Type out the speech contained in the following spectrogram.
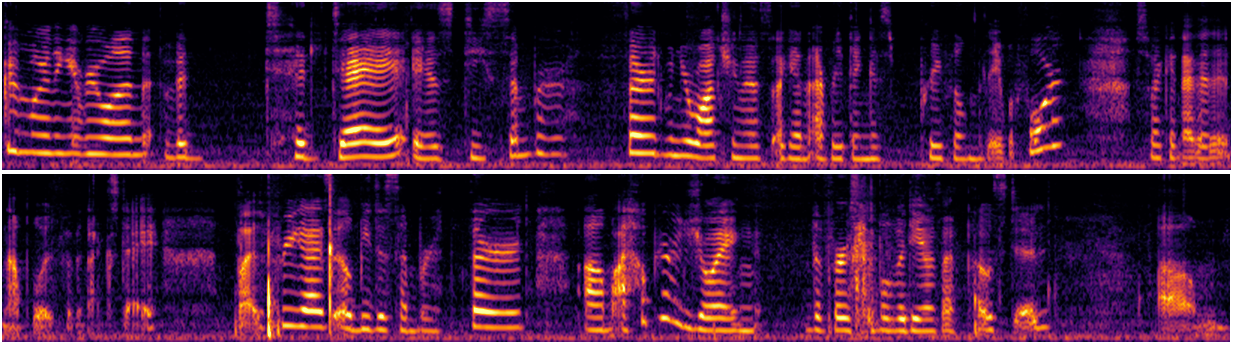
Good morning everyone. The today is December 3rd when you're watching this. Again, everything is pre-filmed the day before so I can edit it and upload for the next day. But for you guys, it'll be December 3rd. Um, I hope you're enjoying the first couple videos I've posted. Um,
